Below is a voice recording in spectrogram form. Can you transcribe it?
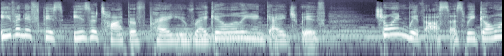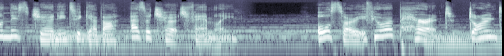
Even if this is a type of prayer you regularly engage with, join with us as we go on this journey together as a church family. Also, if you're a parent, don't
